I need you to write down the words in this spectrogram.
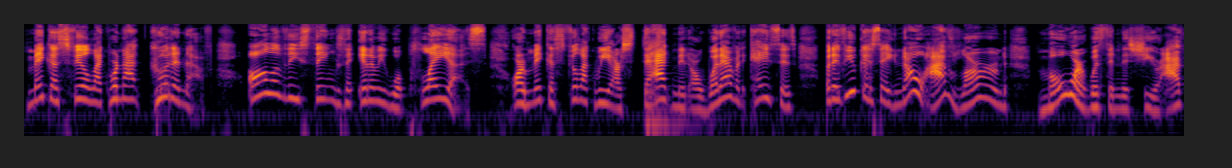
make us feel like we're not good enough. All of these things the enemy will play us or make us feel like we are stagnant or whatever the case is. But if you can say, "No, I've learned more within this year. I've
